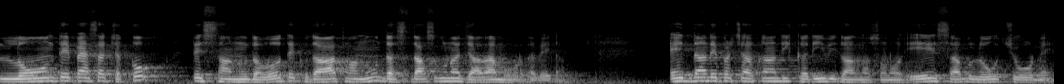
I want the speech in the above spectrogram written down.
ਲੋਨ ਤੇ ਪੈਸਾ ਚੱਕੋ ਤੇ ਸਾਨੂੰ ਦਵੋ ਤੇ ਖੁਦਾ ਤੁਹਾਨੂੰ 10-10 ਗੁਣਾ ਜ਼ਿਆਦਾ ਮੋੜ ਦੇਵੇਗਾ। ਇਦਾਂ ਦੇ ਪ੍ਰਚਾਰਕਾਂ ਦੀ ਕਦੀ ਵੀ ਗੱਲ ਨਾ ਸੁਣੋ। ਇਹ ਸਭ ਲੋਕ ਚੋਰ ਨੇ।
